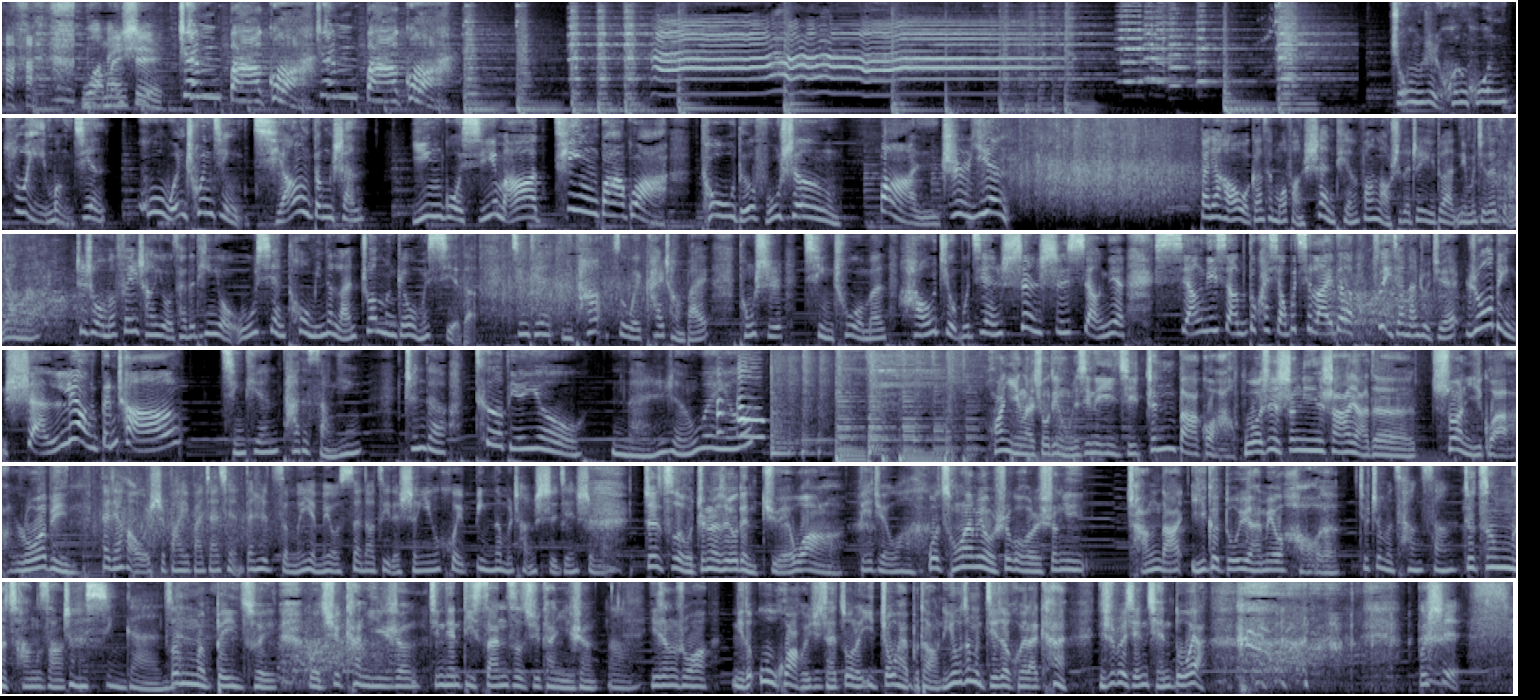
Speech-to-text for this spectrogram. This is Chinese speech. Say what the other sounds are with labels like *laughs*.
*laughs* 我们是真八卦，真八卦。终日昏昏醉梦间，忽闻春尽强登山。因过洗马听八卦，偷得浮生半支烟。大家好，我刚才模仿单田芳老师的这一段，你们觉得怎么样呢？这是我们非常有才的听友无限透明的蓝专门给我们写的，今天以他作为开场白，同时请出我们好久不见、甚是想念、想你想的都快想不起来的最佳男主角 Robin 闪亮登场。今天他的嗓音真的特别有男人味哦。欢迎来收听我们新的一期真八卦，我是声音沙哑的算一卦罗宾。大家好，我是八一八佳倩，但是怎么也没有算到自己的声音会病那么长时间，是吗？这次我真的是有点绝望了。别绝望，我从来没有试过我的声音长达一个多月还没有好的。就这么沧桑，就这么沧桑，这么性感，这么悲催。*laughs* 我去看医生，今天第三次去看医生。嗯，医生说你的雾化回去才做了一周还不到，你又这么急着回来看，你是不是嫌钱多呀？*laughs* 不是，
